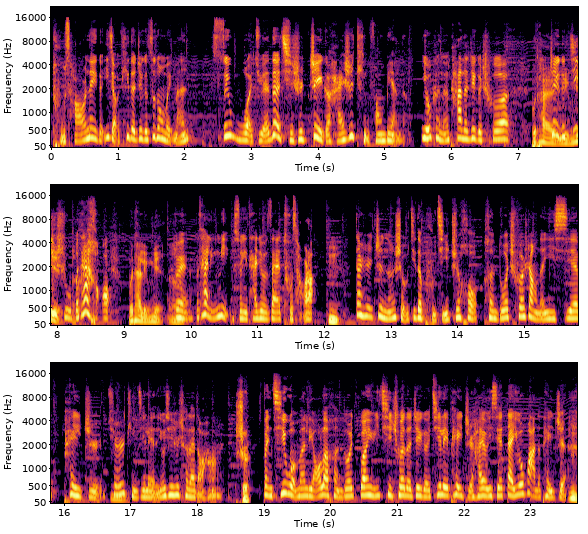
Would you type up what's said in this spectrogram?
吐槽那个一脚踢的这个自动尾门，所以我觉得其实这个还是挺方便的。有可能他的这个车不太这个技术不太好，不太灵敏。嗯、对，不太灵敏，所以他就在吐槽了。嗯，但是智能手机的普及之后，很多车上的一些配置确实挺鸡肋的，尤其是车载导航。是本期我们聊了很多关于汽车的这个鸡肋配置，还有一些待优化的配置。嗯，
